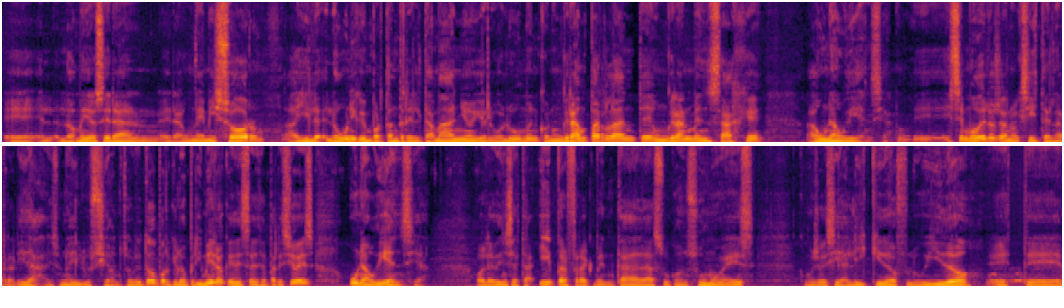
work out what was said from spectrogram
eh, los medios eran era un emisor, ahí lo único importante era el tamaño y el volumen, con un gran parlante, un gran mensaje a una audiencia. E, ese modelo ya no existe en la realidad, es una ilusión, sobre todo porque lo primero que desapareció es una audiencia, o la audiencia está hiperfragmentada, su consumo es como yo decía, líquido, fluido, este,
